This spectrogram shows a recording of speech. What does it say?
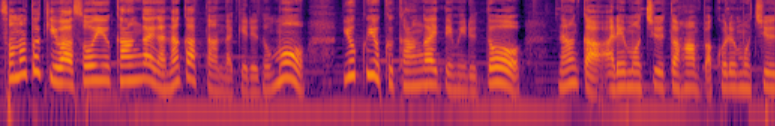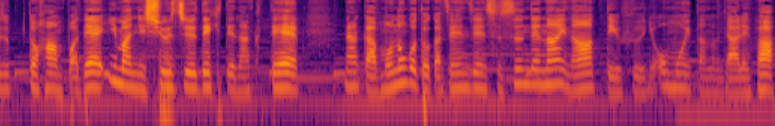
その時はそういう考えがなかったんだけれどもよくよく考えてみるとなんかあれも中途半端これも中途半端で今に集中できてなくてなんか物事が全然進んでないなっていうふうに思えたのであれば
